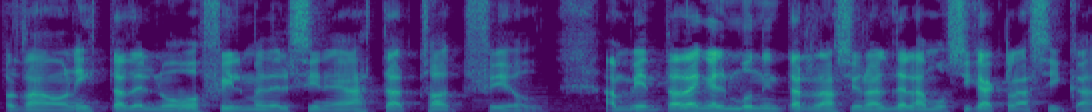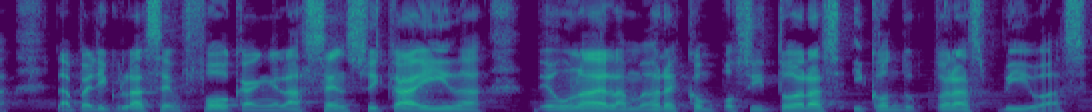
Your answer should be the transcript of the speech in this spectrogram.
protagonista del nuevo filme del cineasta Todd Field. Ambientada en el mundo internacional de la música clásica, la película se enfoca en el ascenso y caída de una de las mejores compositoras y conductoras vivas.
